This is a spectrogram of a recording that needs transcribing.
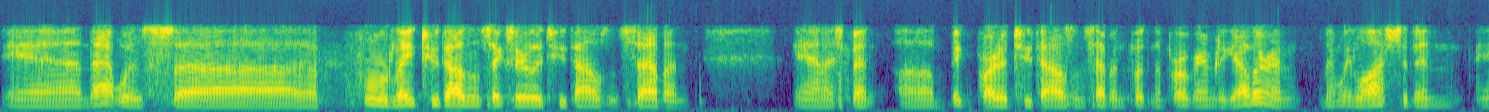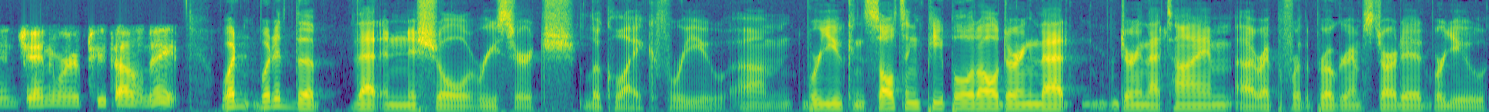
And that was uh, late 2006, early 2007 and I spent a big part of 2007 putting the program together, and then we launched it in, in January of 2008. What what did the that initial research look like for you? Um, were you consulting people at all during that during that time, uh, right before the program started? Were you?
